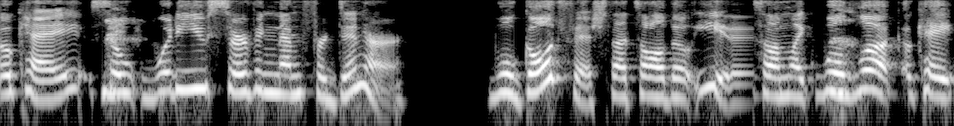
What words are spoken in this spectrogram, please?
okay, so what are you serving them for dinner? well goldfish that's all they'll eat so i'm like well look okay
